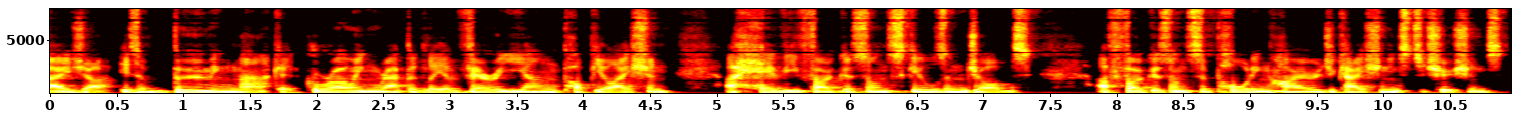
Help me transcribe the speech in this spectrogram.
Asia is a booming market, growing rapidly, a very young population, a heavy focus on skills and jobs, a focus on supporting higher education institutions,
